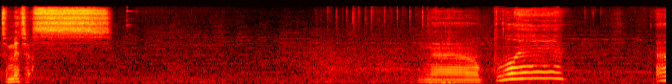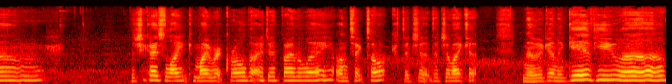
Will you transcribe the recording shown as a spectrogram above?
Timitus. Now, blah. Um, did you guys like my Rickroll that I did, by the way, on TikTok? Did you Did you like it? Never gonna give you up.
